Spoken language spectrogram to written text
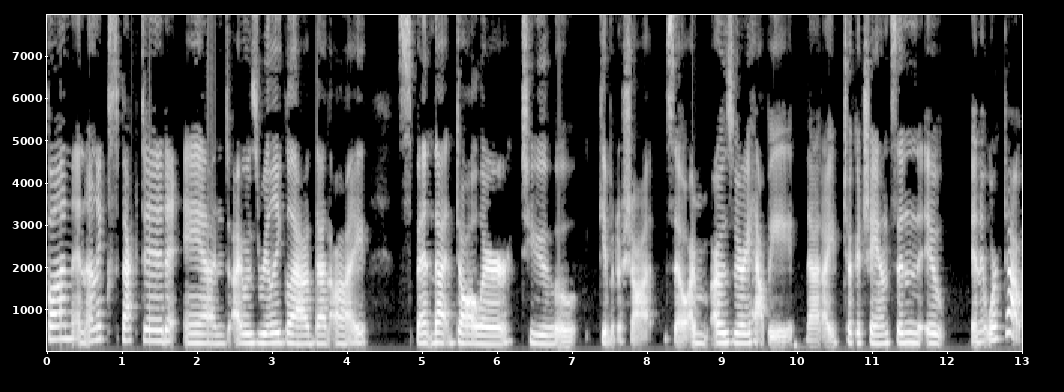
fun and unexpected, and I was really glad that I spent that dollar to give it a shot. So I'm I was very happy that I took a chance and it and it worked out.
